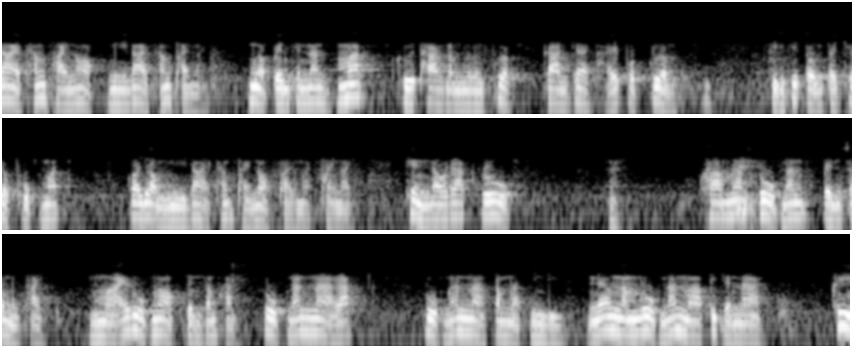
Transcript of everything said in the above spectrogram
ได้ทั้งภายนอกมีได้ทั้งภายใน เมื่อเป็นเช่นนั้นมักคือทางดำเนินเพื่อการแก้ไขปลดเปลื้องสิ่งที่ตนไปเที่ยวผูกมัด ก็ย่อมมีได้ทั้งภายนอกภายภายใน เช่นเรารักรูป ความรักรูปนั้นเป็นสมุทัย หมายรูปนอกเป็นสำคัญ รูปนั้นน่ารัก รูปนั้นน่ากำหนัดยินดี แล้วนำรูปนั้นมาพิจารณา คลี่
